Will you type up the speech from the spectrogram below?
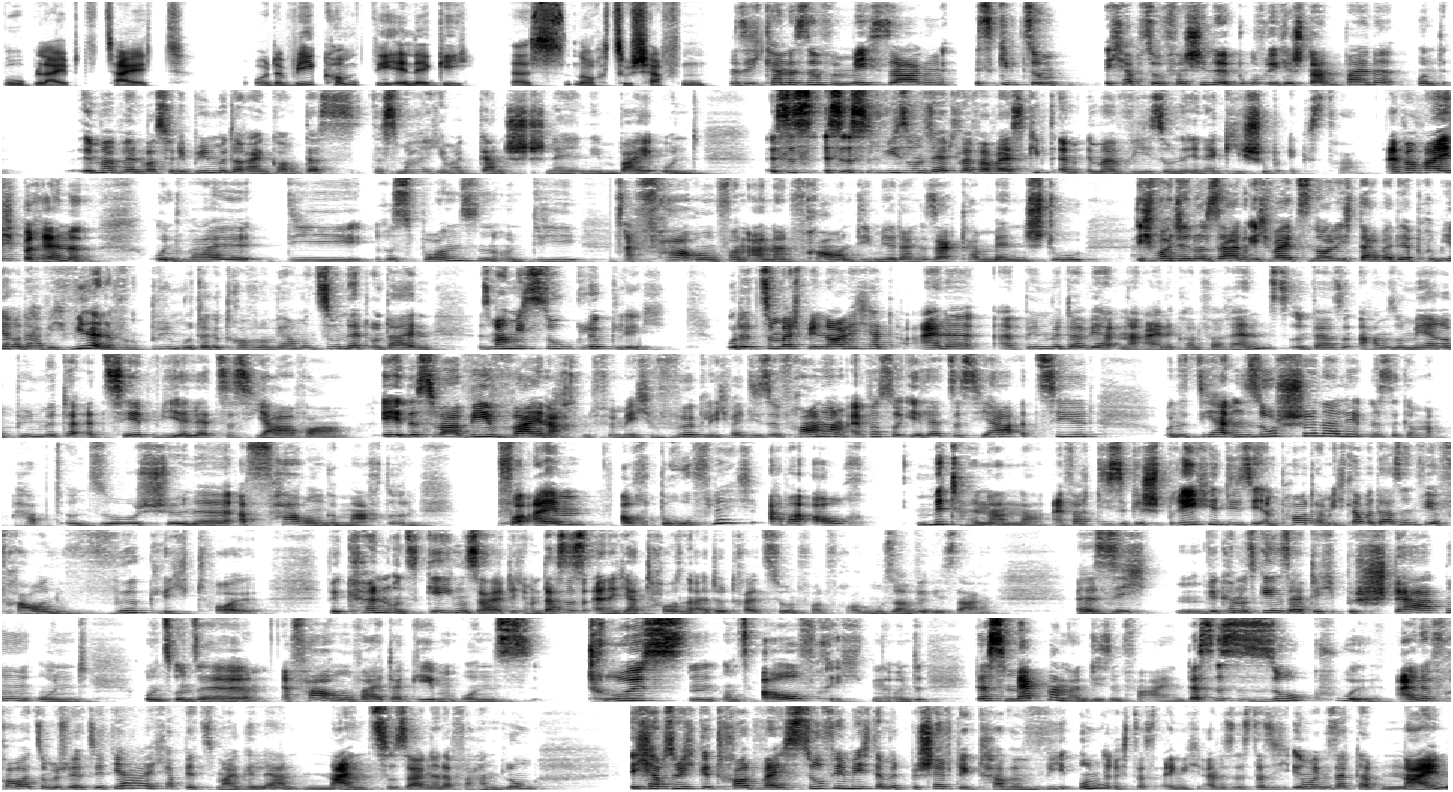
Wo bleibt Zeit? Oder wie kommt die Energie? das noch zu schaffen? Also ich kann es nur für mich sagen, es gibt so, ich habe so verschiedene berufliche Standbeine und immer wenn was für die Bühnenmitte reinkommt, das, das mache ich immer ganz schnell nebenbei und es ist, es ist wie so ein Selbstläufer, weil es gibt einem immer wie so einen Energieschub extra. Einfach weil ich brenne und weil die Responsen und die Erfahrungen von anderen Frauen, die mir dann gesagt haben, Mensch, du, ich wollte nur sagen, ich war jetzt neulich da bei der Premiere und da habe ich wieder eine Bühnenmutter getroffen und wir haben uns so nett unterhalten. Das macht mich so glücklich. Oder zum Beispiel neulich hat eine Bühnenmütter, wir hatten eine Konferenz und da haben so mehrere Bühnenmütter erzählt, wie ihr letztes Jahr war. Das war wie Weihnachten für mich, wirklich, weil diese Frauen haben einfach so ihr letztes Jahr erzählt und die hatten so schöne Erlebnisse gehabt und so schöne Erfahrungen gemacht und vor allem auch beruflich, aber auch miteinander. Einfach diese Gespräche, die sie empowert haben. Ich glaube, da sind wir Frauen wirklich toll. Wir können uns gegenseitig, und das ist eine jahrtausendalte Tradition von Frauen, muss man wirklich sagen, äh, sich, wir können uns gegenseitig bestärken und uns unsere Erfahrungen weitergeben, uns trösten, uns aufrichten. Und das merkt man an diesem Verein. Das ist so cool. Eine Frau hat zum Beispiel erzählt, ja, ich habe jetzt mal gelernt, Nein zu sagen in der Verhandlung. Ich habe es mich getraut, weil ich so viel mich damit beschäftigt habe, wie ungerecht das eigentlich alles ist, dass ich irgendwann gesagt habe, nein,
